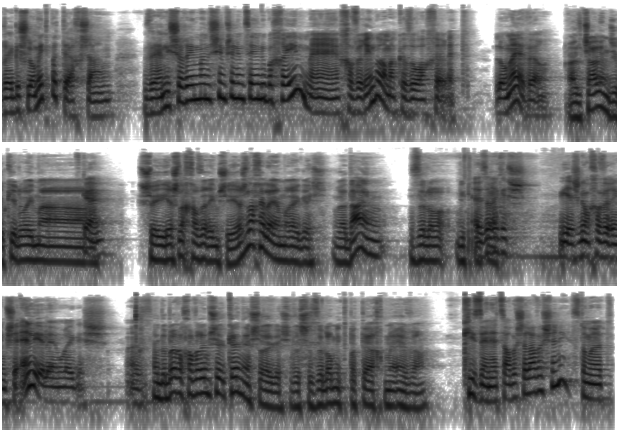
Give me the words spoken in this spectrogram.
רגש לא מתפתח שם, והם נשארים אנשים שנמצאים לי בחיים, אה, חברים ברמה כזו או אחרת, לא מעבר. על challenge כאילו עם ה... כן. שיש לך חברים שיש לך אליהם רגש, ועדיין זה לא מתפתח. איזה רגש? יש גם חברים שאין לי אליהם רגש. אז... אני מדבר על חברים שכן יש רגש, ושזה לא מתפתח מעבר. כי זה נעצר בשלב השני. זאת אומרת,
